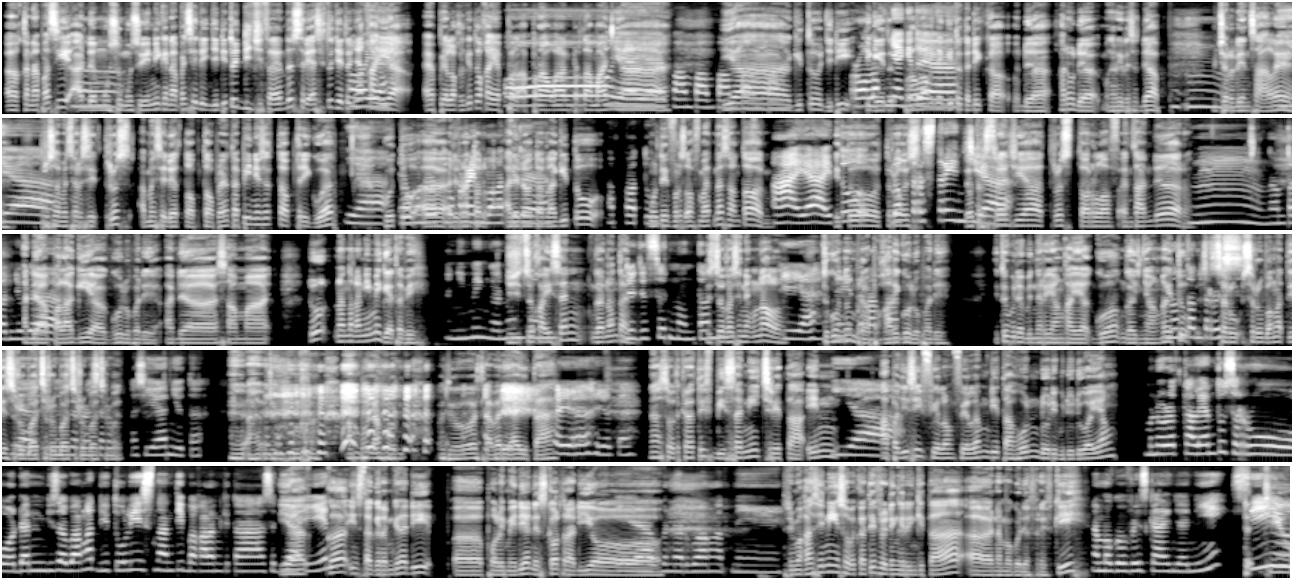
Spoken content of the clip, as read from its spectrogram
eh, kenapa sih ada Ah. musuh-musuh ini? Kenapa sih? dia- Jadi tuh diceritain tuh Sri Asih tuh jatuhnya Oh, iya. kayak epilog gitu kayak per- perawalan Oh, pertamanya. Iya, iya, paham, paham, paham, Iya paham, paham. gitu. Jadi tiga itu Prolognya gitu prolognya ya. gitu tadi ka- udah kan udah ngeri sedap. Mm-mm. Bicara Den Saleh. Iya. Terus sama Sri terus masih ada top topnya tapi ini top 3 gue. Iya, Gue tuh lu ada nonton ada gitu nonton ya. lagi tuh Apa tuh? Multiverse of Madness nonton. Ah ya itu, Itu, terus Doctor Strange Doctor ya. Strange ya, terus Thor Love and Thunder. Hmm, nonton juga. Ada apa lagi ya? Gue lupa deh. Ada sama lu nonton anime gak tapi? Anime enggak nonton. Jujutsu Kaisen gak nonton? Jujutsu nonton. Jujutsu Kaisen yang nol. Iya. Itu gue nonton berapa kali gue lupa deh. Itu bener-bener yang kayak gue nggak nyangka itu terus. seru seru banget ya seru Iya, banget seru banget seru banget seru banget. Kasihan Yuta. Aduh, ampun ampun. Aduh, sabar ya Ita. Iya, Yuta. Nah, sobat kreatif bisa nih ceritain Iya. apa aja sih film-film di tahun 2022 yang Menurut kalian tuh seru dan bisa banget ditulis nanti bakalan ya kita sediain. ke Instagram kita di uh, Polimedia underscore radio. Iya, bener banget nih. Terima kasih nih sobat kreatif udah dengerin kita. Eh, nama gue Dev Rifki. Nama gue Friska Anjani. See you.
